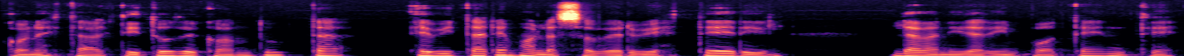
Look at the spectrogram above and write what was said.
Con esta actitud de conducta evitaremos la soberbia estéril, la vanidad impotente,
